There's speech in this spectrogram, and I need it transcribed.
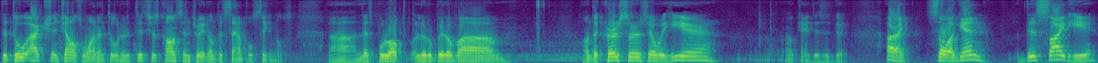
the two action channels one and two. Let's just concentrate on the sample signals. Uh, let's pull up a little bit of um, on the cursors over here. Okay, this is good. All right. So again, this side here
